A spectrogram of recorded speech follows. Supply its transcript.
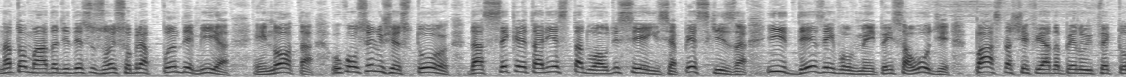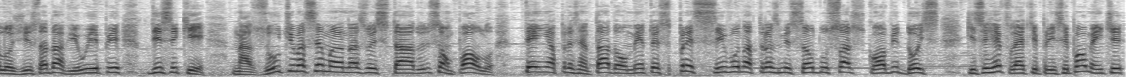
na tomada de decisões sobre a pandemia. Em nota, o Conselho Gestor da Secretaria Estadual de Ciência, Pesquisa e Desenvolvimento em Saúde, pasta chefiada pelo infectologista Davi Wipe, disse que, nas últimas semanas, o estado de São Paulo tem apresentado aumento expressivo na transmissão do SARS-CoV-2, que se reflete principalmente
